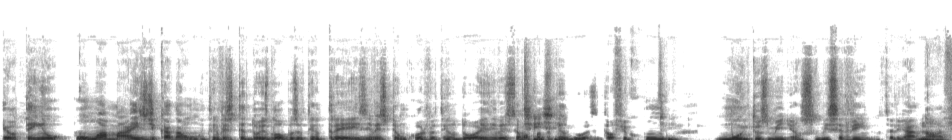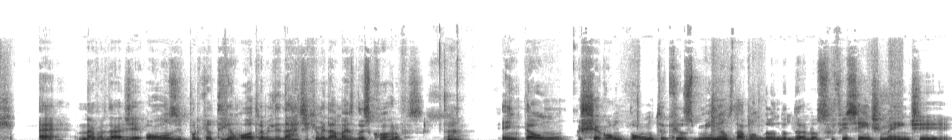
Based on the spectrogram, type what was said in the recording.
eu tenho um a mais de cada um. Então, em vez de ter dois lobos, eu tenho três, em vez de ter um corvo, eu tenho dois, em vez de ter uma Sim, planta, eu sim. tenho duas. Então eu fico com Sim. muitos minions me servindo, tá ligado? Nove. É, na verdade, 11, porque eu tenho uma outra habilidade que me dá mais dois corvos. Tá. Então, chegou um ponto que os minions estavam dando dano suficientemente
